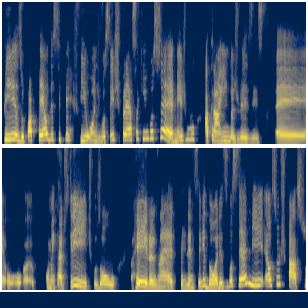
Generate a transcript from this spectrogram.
peso, o papel desse perfil, onde você expressa quem você é, mesmo atraindo, às vezes, é, comentários críticos ou haters, né, perdendo seguidores, você ali é o seu espaço,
